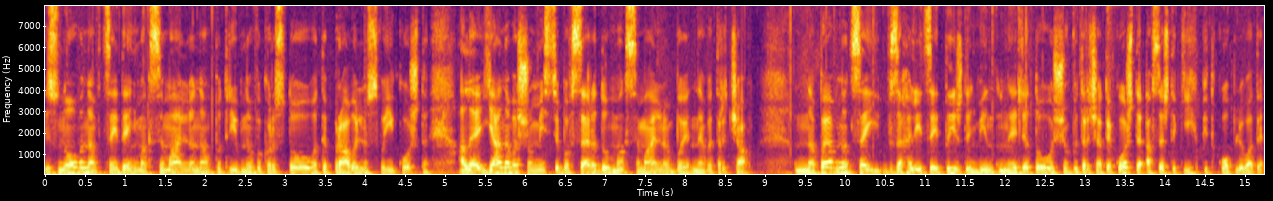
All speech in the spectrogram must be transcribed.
і знову нам в цей день максимально нам потрібно використовувати правильно свої кошти. Але я на вашому місці би в середу максимально би не витрачав. Напевно, цей взагалі цей тиждень він не для того, щоб витрачати кошти, а все ж таки їх підкоплювати.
